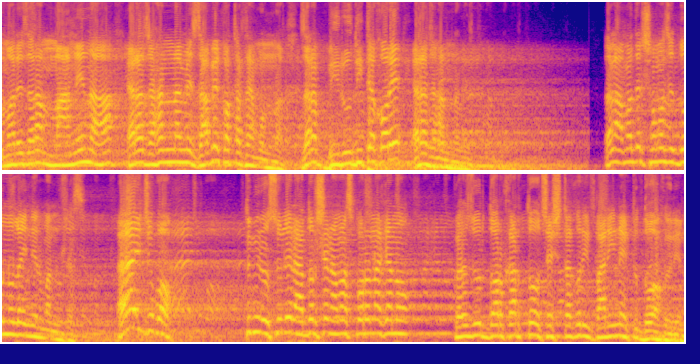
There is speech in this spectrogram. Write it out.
আমারে যারা মানে না, এরা জাহান নামে যাবে কথাটা এমন না। যারা বিরোধিতা করে, এরা জাহান নামে তাহলে আমাদের সমাজে দোনো লাইনের মানুষ আছে। এই যুবক, তুমি রসুলের আদর্শে নামাজ পড়ো না কেন? হুজুর, দরকার তো, চেষ্টা করি, পারি না, একটু দোয়া করেন।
